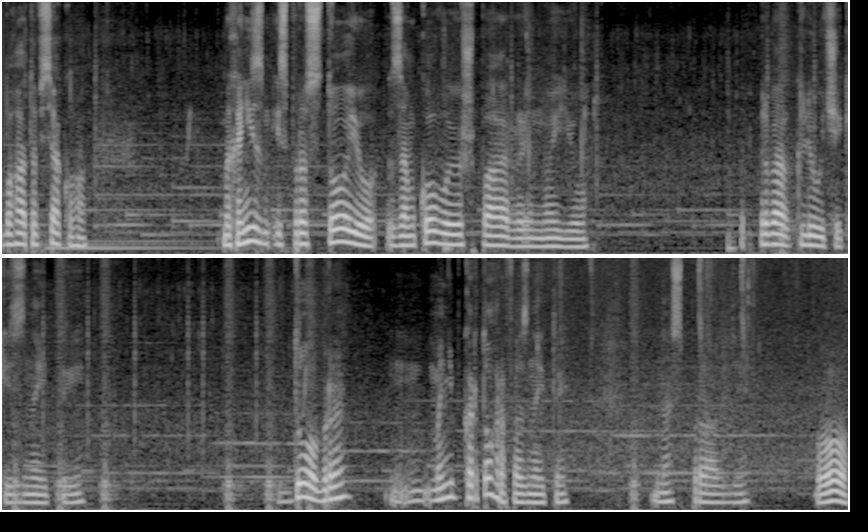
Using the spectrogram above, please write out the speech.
Багато всякого. Механізм із простою замковою шпариною. Треба ключ якийсь знайти. Добре. Мені б картографа знайти. Насправді. О,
